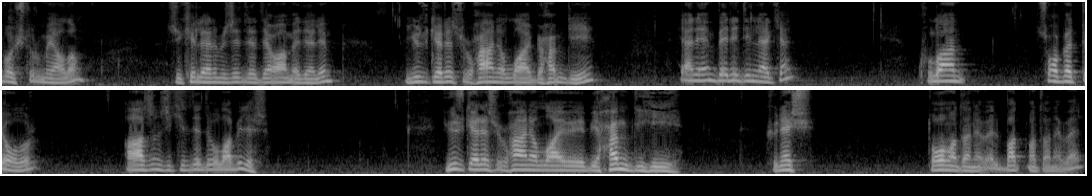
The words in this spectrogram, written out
aralarda boş durmayalım. Zikirlerimizi de devam edelim. Yüz kere Subhanallah bihamdihi. Yani hem beni dinlerken kulağın sohbette olur. Ağzın zikirde de olabilir. Yüz kere Subhanallah ve bihamdihi. Güneş doğmadan evvel, batmadan evvel.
